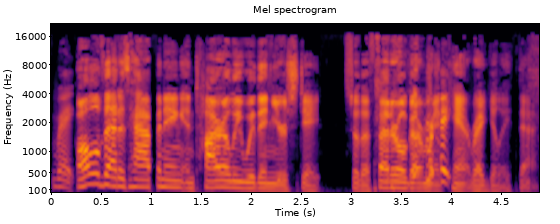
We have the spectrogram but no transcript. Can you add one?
Right. All of that is happening entirely within your state. So the federal government right. can't regulate that.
